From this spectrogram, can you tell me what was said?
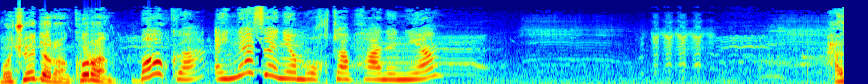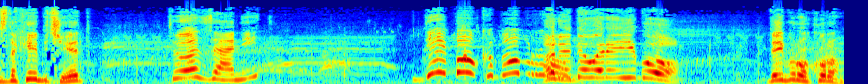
بۆ کوێ دەڕۆن کوڕم باوکە ئەی نازانانی ئەمڕۆ قوتابخانە نییە حەز دەکەی بچێت تۆ زانیت دەی باوکە با بڕۆ دەوەرەی بۆ دەی بڕۆ کوڕم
